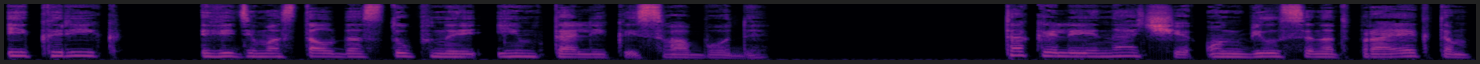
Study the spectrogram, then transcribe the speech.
и крик, видимо, стал доступной им таликой свободы. Так или иначе, он бился над проектом,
